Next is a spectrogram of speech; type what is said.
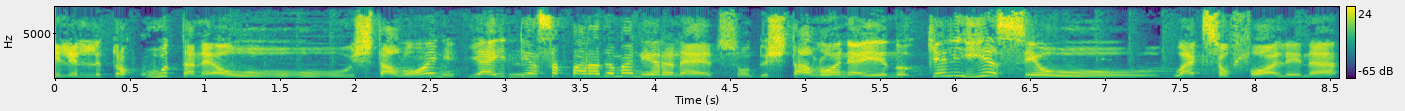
ele eletrocuta, né, o, o Stallone. E aí tem essa parada maneira, né, Edson? Do Stallone aí, no- que ele ia ser o, o Axel Foley, né?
